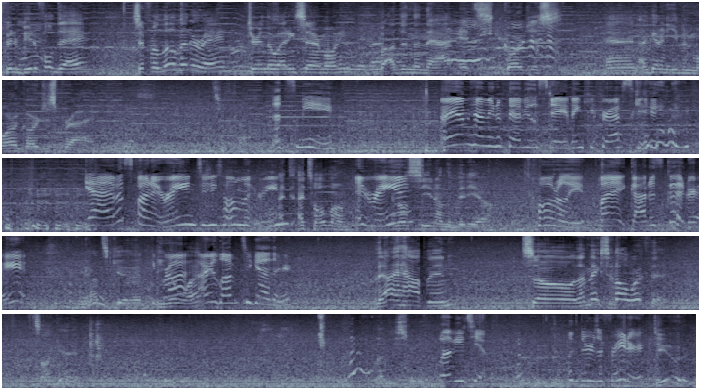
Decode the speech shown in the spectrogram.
Been a beautiful day, except for a little bit of rain during the wedding ceremony. But other than that, it's gorgeous, and I've got an even more gorgeous bride. That's me. I am having a fabulous day. Thank you for asking. yeah, it was fun. It rained. Did you tell them it rained? I, I told them. It rained? And they'll see it on the video. totally. But God is good, right? That's good. He You know brought what? our love together. That happened, so that makes it all worth it. It's all good. Love you. Love you too. Look, there's a freighter. Dude,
